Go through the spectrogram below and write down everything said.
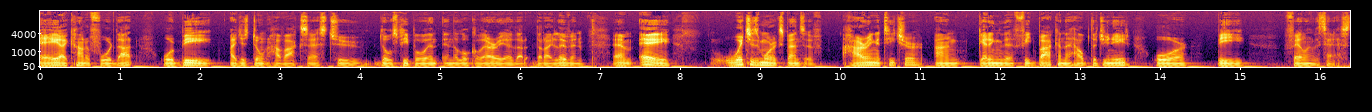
a, I can't afford that, or b, I just don't have access to those people in, in the local area that that I live in. Um, a, which is more expensive, hiring a teacher and getting the feedback and the help that you need, or b, failing the test.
